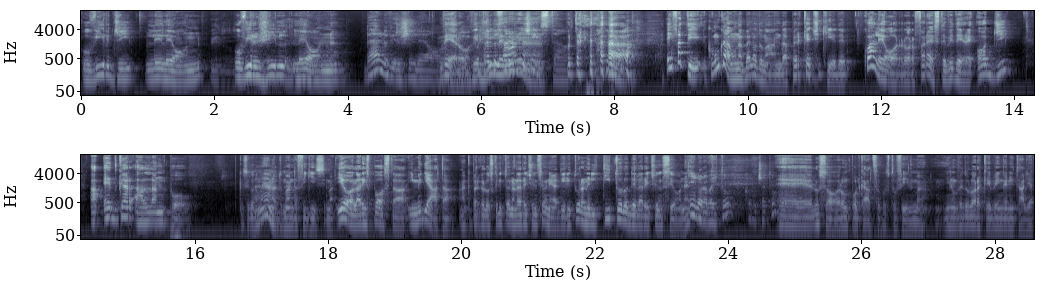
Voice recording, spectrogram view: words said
o Virgi Le Leon o Virgil Leon. Bello Virgil Leon. Vero, Potrebbe Virgil fare Leon. il regista. potre- e infatti comunque ha una bella domanda perché ci chiede quale horror fareste vedere oggi a Edgar Allan Poe? Che secondo me è una domanda fighissima. Io ho la risposta immediata, anche perché l'ho scritto nella recensione, addirittura nel titolo della recensione. E allora vai tu? Comincia tu? Eh, lo so, rompo il cazzo questo film. Io non vedo l'ora che venga in Italia.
